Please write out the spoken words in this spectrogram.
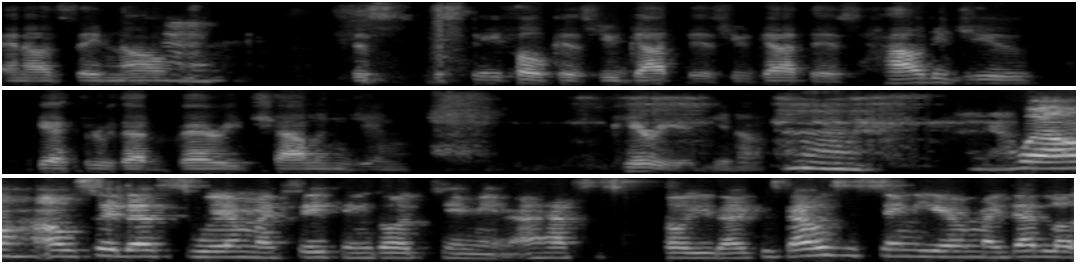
And I would say, "No, Mhm. just just stay focused. You got this. You got this. How did you get through that very challenging period? You know. Hmm. Well, I'll say that's where my faith in God came in. I have to tell you that because that was the same year my dad, lo-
